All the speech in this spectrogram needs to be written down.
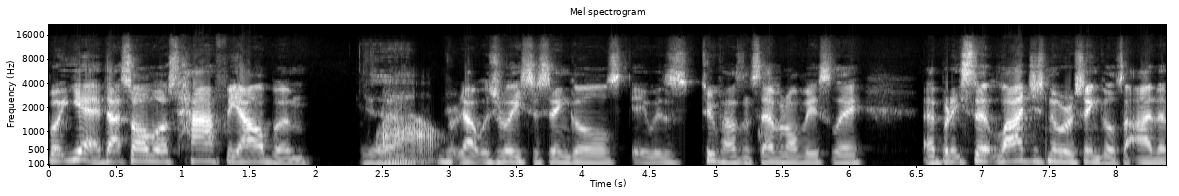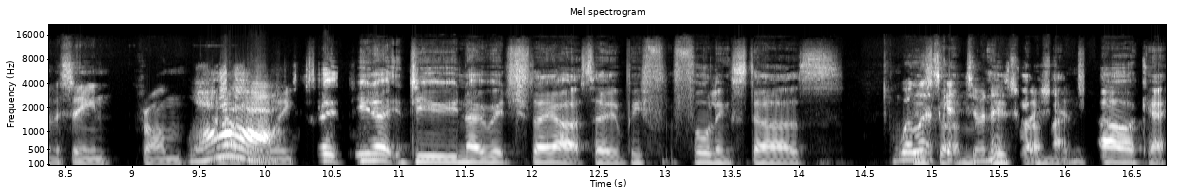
but yeah, that's almost half the album Yeah. Wow. that was released as singles. It was 2007, obviously, uh, but it's the largest number of singles that I've ever seen from Yeah. release. So do you know? Do you know which they are? So it'll be F- Falling Stars. Well, Who's let's get a- to the who's next got a question. match? Oh, okay.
